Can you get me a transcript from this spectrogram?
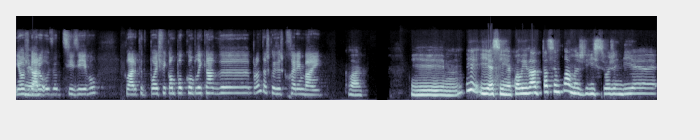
e iam jogar yeah. o, o jogo decisivo, claro que depois fica um pouco complicado de, pronto, as coisas correrem bem. Claro. E, e, e, assim, a qualidade está sempre lá, mas isso hoje em dia é,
